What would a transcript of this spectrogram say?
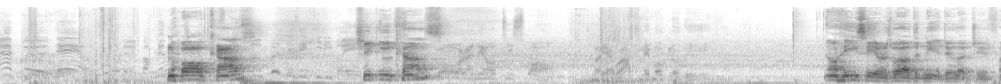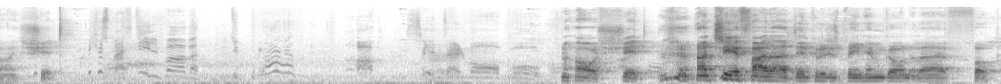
Un peu d'air pour le bord. Le Oh, cas. Cheeky cas. Oh, he's here as well. Didn't need to do that GFI. Shit. Oh shit. that GFI that I did could have just been him going to there. Fuck.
